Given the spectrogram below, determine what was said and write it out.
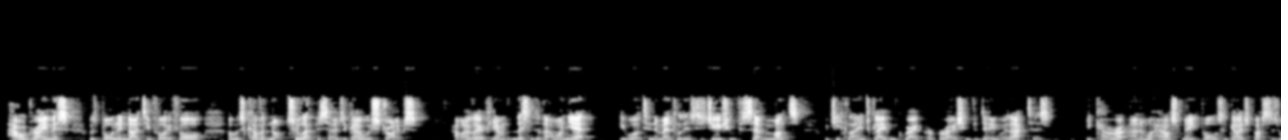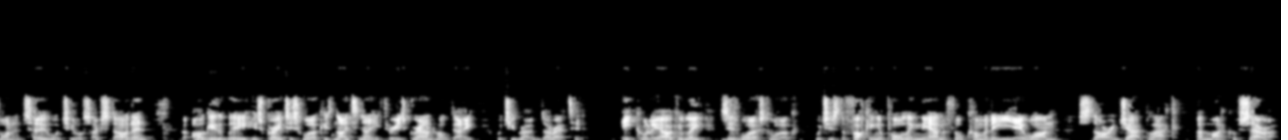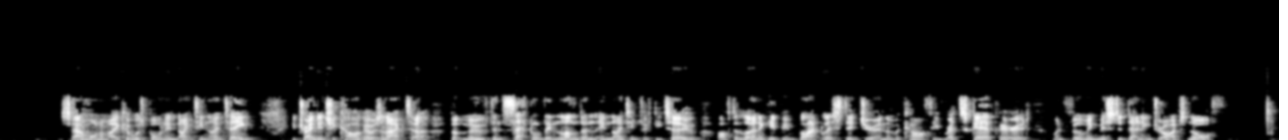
Harold Ramis was born in 1944 and was covered not two episodes ago with Stripes. However, if you haven't listened to that one yet, he worked in a mental institution for seven months, which he claims gave him great preparation for dealing with actors. He co-wrote Animal House, Meatballs, and Ghostbusters 1 and 2, which he also starred in, but arguably his greatest work is 1993's Groundhog Day, which he wrote and directed. Equally arguably is his worst work, which is the fucking appalling Neanderthal comedy Year One, starring Jack Black and Michael Cera. Sam Wanamaker was born in 1919. He trained in Chicago as an actor, but moved and settled in London in 1952 after learning he'd been blacklisted during the McCarthy Red Scare period when filming Mr. Denning Drives North.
